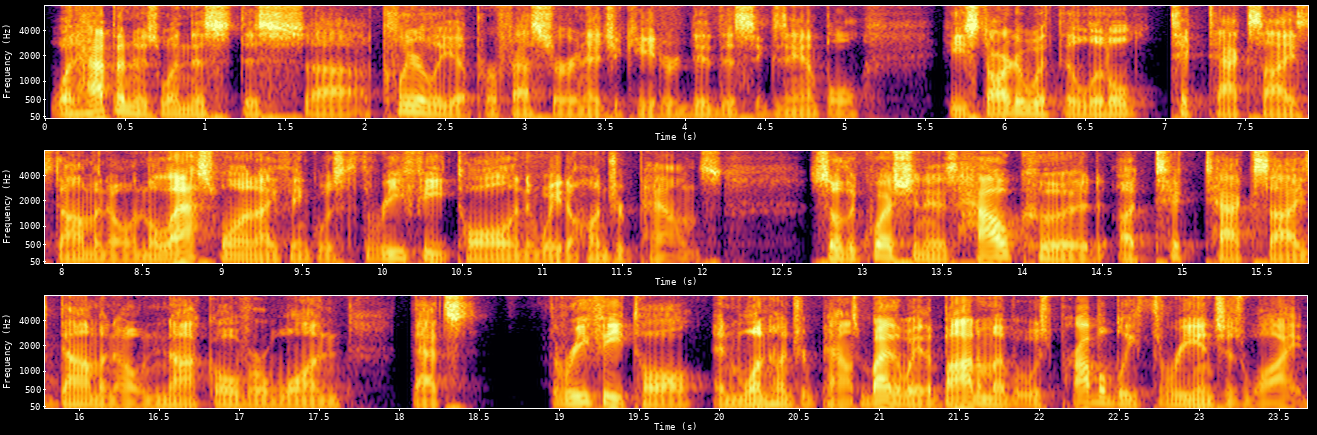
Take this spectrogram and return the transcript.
what happened is when this this uh, clearly a professor, an educator, did this example. He started with the little tic tac sized domino, and the last one I think was three feet tall and it weighed hundred pounds. So the question is, how could a tic tac sized domino knock over one that's three feet tall and 100 pounds. And by the way, the bottom of it was probably three inches wide.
